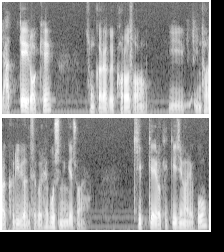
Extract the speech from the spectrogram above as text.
얕게 이렇게 손가락을 걸어서 이 인터락 그립 연습을 해보시는 게 좋아요. 깊게 이렇게 끼지 말고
